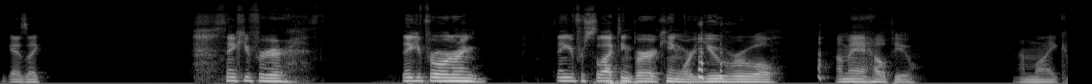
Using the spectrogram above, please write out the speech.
The guy's like, Thank you for thank you for ordering thank you for selecting Burger King where you rule. How may I help you? And I'm like,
